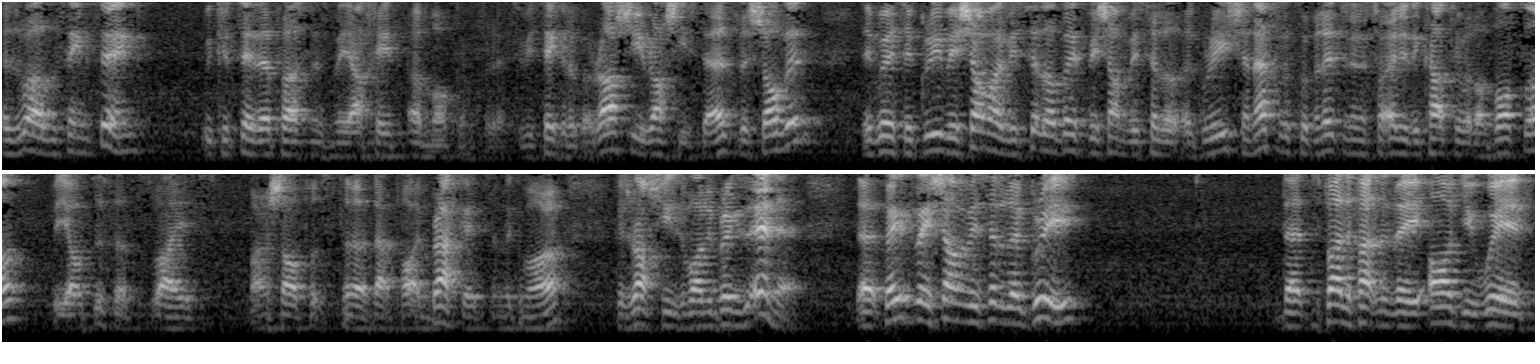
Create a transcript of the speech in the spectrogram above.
as well, the same thing. We could say that a person is miyachid a mokim for it. If you take a look at Rashi, Rashi says, B'shovin, they both agree. Beishamai, Beisilal, both Beisham and Beisilal agree. Shenech l'kuminetin in Israeli likati v'la bosa, b'yontif, that's why it's Maharshal puts the, that part in brackets in the Gemara, because Rashi is the one who brings it in there. That both Beisham and Beisilal agree that despite the fact that they argue with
